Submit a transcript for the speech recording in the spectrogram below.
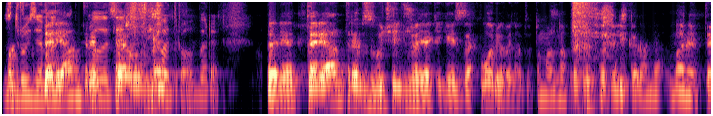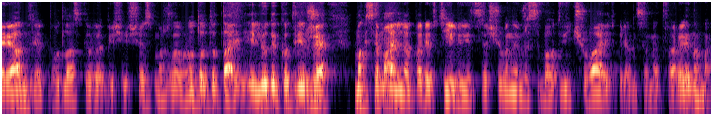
з друзями, коли це вже- квадробери. Тері- звучить вже як якесь захворювання. Тобто можна прийти сказати лікарю, у мене теріантрив, будь ласка, випишіть щось можливо. Ну тобто так, і люди, котрі вже максимально перевтілюються, що вони вже себе от відчувають прям цими тваринами.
